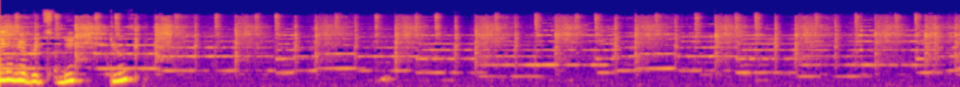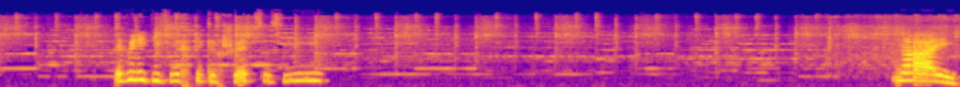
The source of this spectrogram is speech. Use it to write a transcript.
Irgendwie ein bisschen nicht gut. Definitiv richtig, ich schätze sie. Nein!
